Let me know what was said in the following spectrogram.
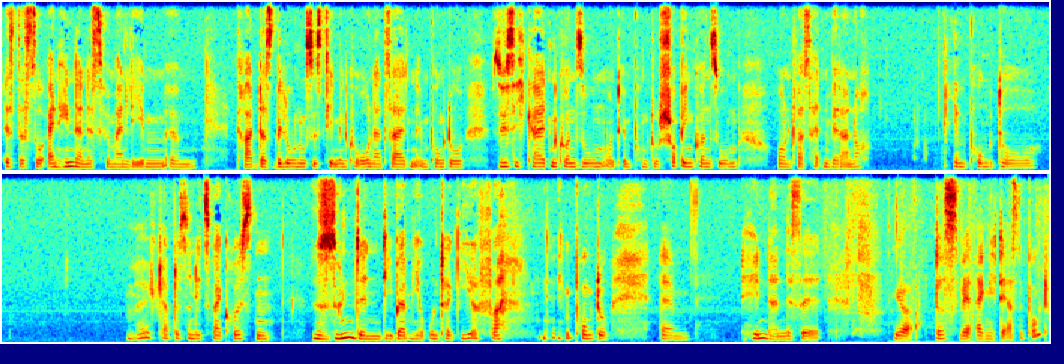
ist das so ein Hindernis für mein Leben. Ähm, gerade das Belohnungssystem in Corona-Zeiten im Punkto Süßigkeitenkonsum und im Punkto Shoppingkonsum. Und was hätten wir da noch? Im Punkto ich glaube, das sind die zwei größten Sünden, die bei mir unter Gier fallen, im Punkto ähm, Hindernisse. Ja, das wäre eigentlich der erste Punkt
